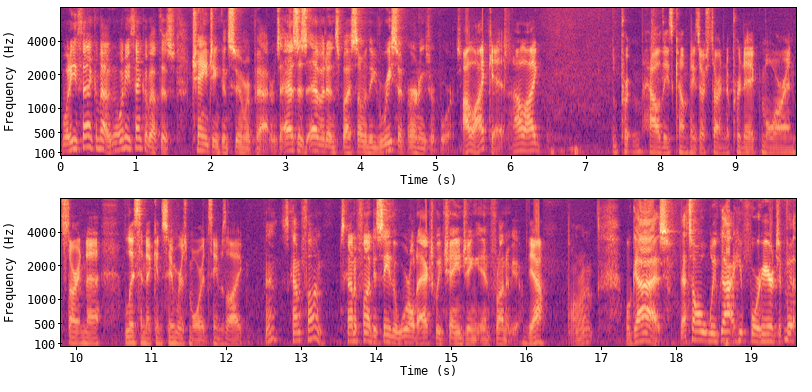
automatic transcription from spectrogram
What do you think about what do you think about this changing consumer patterns, as is evidenced by some of the recent earnings reports? I like it. I like how these companies are starting to predict more and starting to listen to consumers more. It seems like. Yeah, it's kind of fun. It's kind of fun to see the world actually changing in front of you. Yeah. All right. Well, guys, that's all we've got here for here to,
